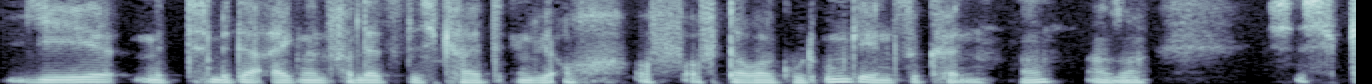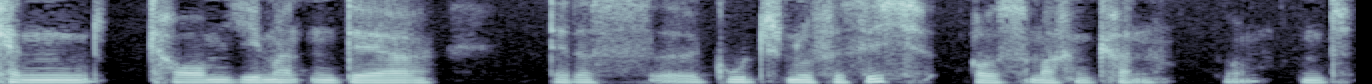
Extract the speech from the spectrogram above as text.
je mit, mit der eigenen Verletzlichkeit irgendwie auch auf, auf Dauer gut umgehen zu können. Ne? Also ich, ich kenne kaum jemanden, der, der das äh, gut nur für sich ausmachen kann. Und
